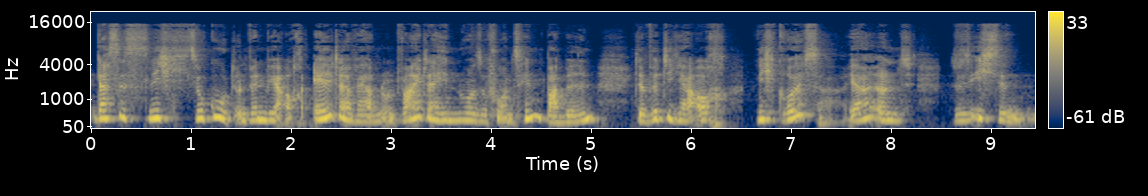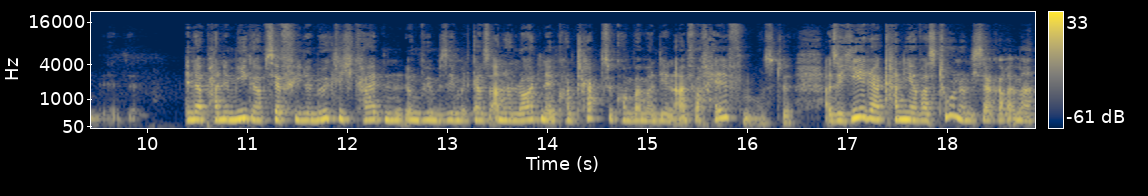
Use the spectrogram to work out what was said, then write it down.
das ist nicht so gut. Und wenn wir auch älter werden und weiterhin nur so vor uns hin babbeln, dann wird die ja auch nicht größer. Ja, und ich, in der Pandemie gab es ja viele Möglichkeiten, irgendwie mit ganz anderen Leuten in Kontakt zu kommen, weil man denen einfach helfen musste. Also jeder kann ja was tun. Und ich sage auch immer,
